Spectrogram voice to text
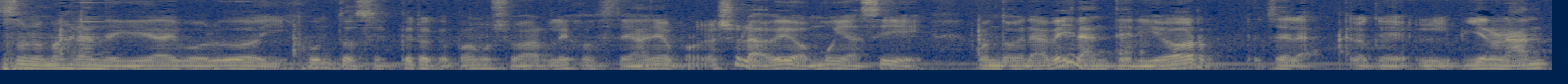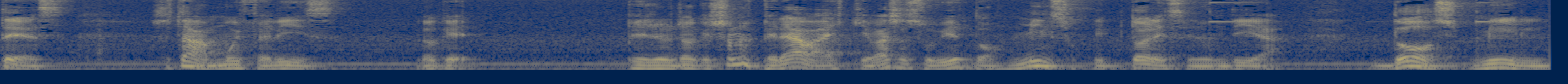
Son lo más grande que hay, boludo. Y juntos espero que podamos llevar lejos este año. Porque yo la veo muy así. Cuando grabé el anterior, o lo que vieron antes, yo estaba muy feliz. Lo que, pero lo que yo no esperaba es que vaya a subir 2.000 suscriptores en un día. 2.000.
